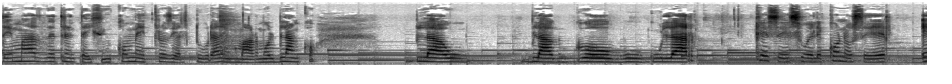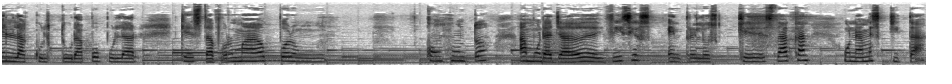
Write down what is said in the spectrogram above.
de más de 35 metros de altura de mármol blanco, blagobugular, que se suele conocer en la cultura popular, que está formado por un conjunto amurallado de edificios entre los que destacan una mezquita,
